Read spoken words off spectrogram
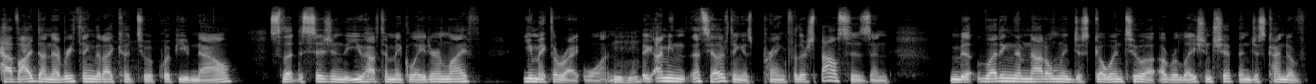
Have I done everything that I could to equip you now so that decision that you have to make later in life, you make the right one? Mm-hmm. I mean, that's the other thing is praying for their spouses and letting them not only just go into a, a relationship and just kind of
